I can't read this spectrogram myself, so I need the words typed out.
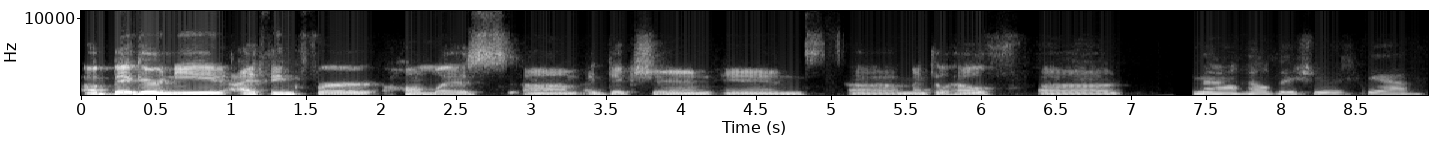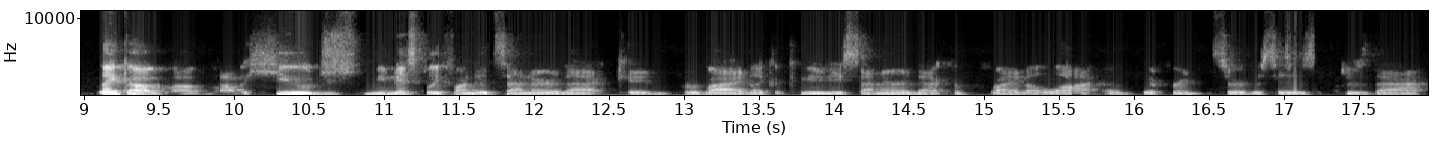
a bigger need. I think for homeless, um, addiction, and uh, mental health. Uh, Mental health issues, yeah. like a, a, a huge municipally funded center that could provide like a community center that could provide a lot of different services such as that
